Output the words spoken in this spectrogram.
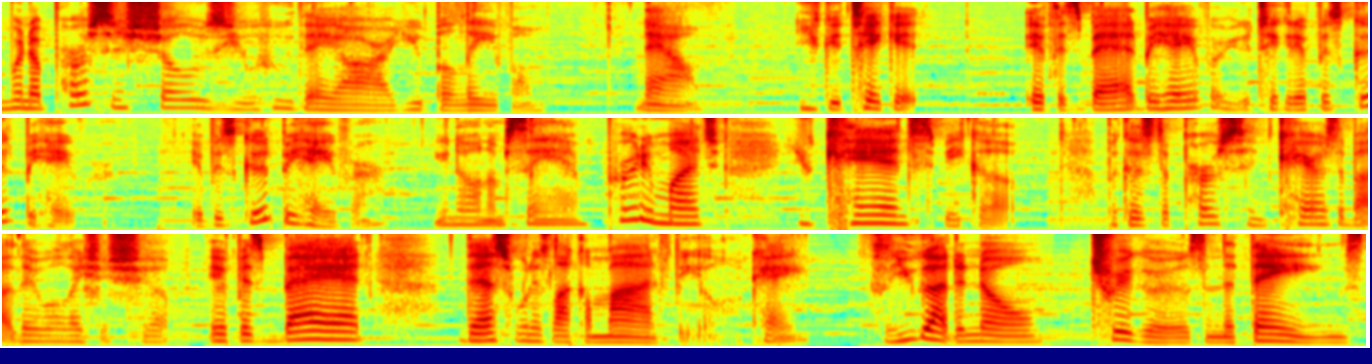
when a person shows you who they are, you believe them. Now, you could take it if it's bad behavior, you could take it if it's good behavior. If it's good behavior, you know what I'm saying? Pretty much you can speak up because the person cares about their relationship. If it's bad, that's when it's like a minefield, okay? So you got to know triggers and the things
